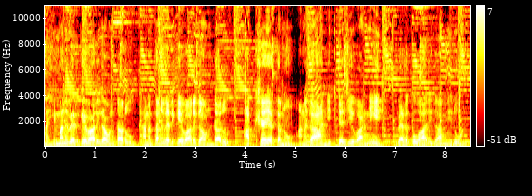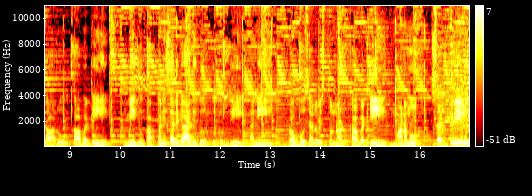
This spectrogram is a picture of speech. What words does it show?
మహిమను వెతికేవారిగా ఉంటారు ఘనతను వెతికేవారుగా ఉంటారు అక్షయతను అనగా ఆ నిత్య జీవాన్ని వెదకువారిగా మీరు ఉంటారు. కాబట్టి మీకు తప్పనిసరిగా అది దొరుకుతుంది అని ప్రభు సెలవిస్తున్నాడు. కాబట్టి మనము సత్క్రియలు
